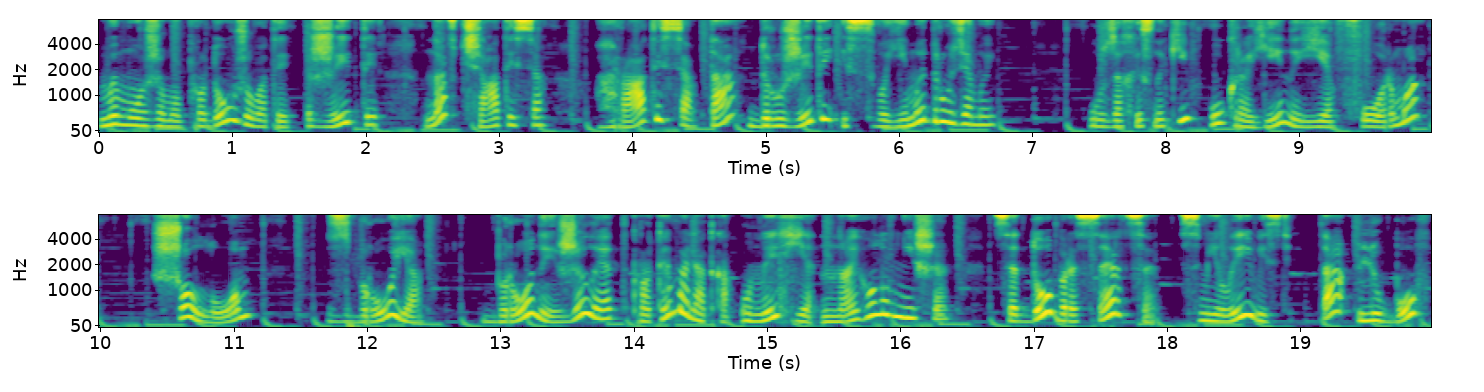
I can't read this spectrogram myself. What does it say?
ми можемо продовжувати жити, навчатися, гратися та дружити із своїми друзями. У захисників України є форма, шолом, зброя, бронежилет. Проте малятка у них є найголовніше це добре серце, сміливість та любов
